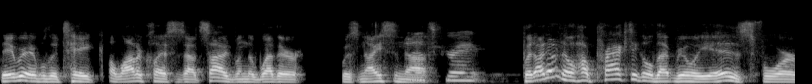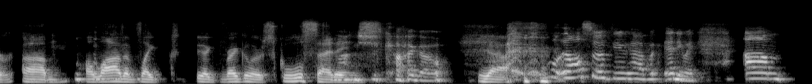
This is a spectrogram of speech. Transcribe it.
they were able to take a lot of classes outside when the weather was nice enough. That's great. But I don't know how practical that really is for um, a lot of like like regular school settings. in Chicago. Yeah. well, also if you have anyway, um,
